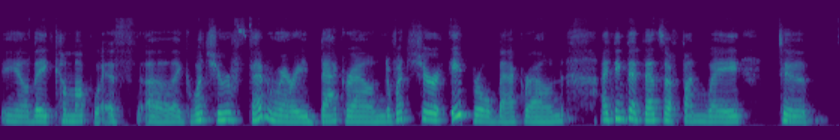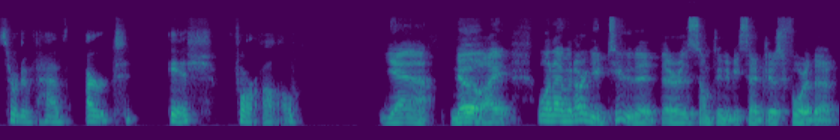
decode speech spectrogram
you know they come up with uh, like what's your february background what's your april background i think that that's a fun way to sort of have art ish for all. Yeah, no, I well, and I would argue too that there is something to be said just for the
